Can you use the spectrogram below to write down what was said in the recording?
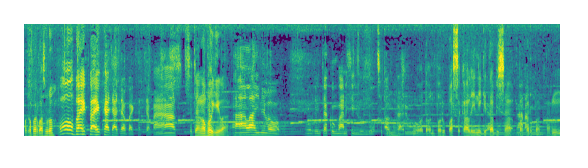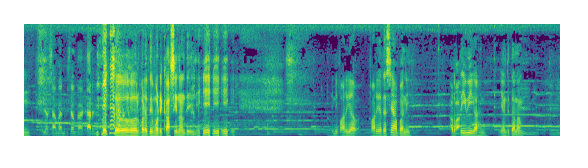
Apa kabar Pak Suro? Oh baik baik saja baik saja Mas. Sedang apa gitu Pak? Alah ini loh ngurusin jagung manis ini loh untuk jagung tahun baru. Oh tahun baru pas sekali ini iya, kita bisa bakar-bakar. Biar sampean bisa bakar. Betul, berarti mau dikasih nanti ini. ini varia varietasnya apa nih? Apa? Pertiwi kah nih yang ditanam? Ini, ini,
